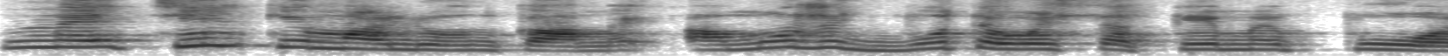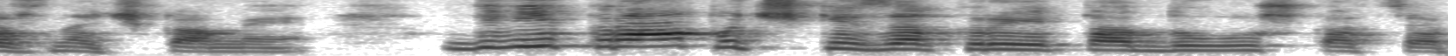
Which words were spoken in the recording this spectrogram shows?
не тільки малюнками, а можуть бути ось такими позначками. Дві крапочки закрита дужка це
